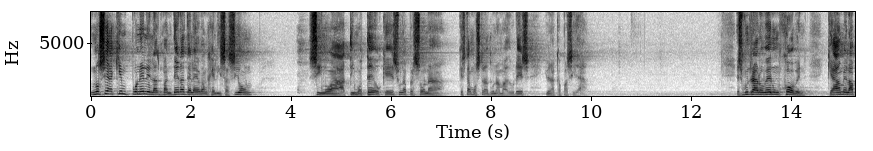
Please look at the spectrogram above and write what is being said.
no sé a quién ponerle las banderas de la evangelización, sino a Timoteo, que es una persona que está mostrando una madurez y una capacidad. Es muy raro ver un joven que ame la,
